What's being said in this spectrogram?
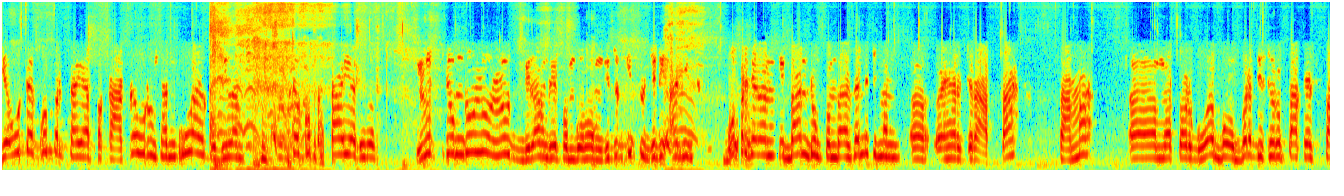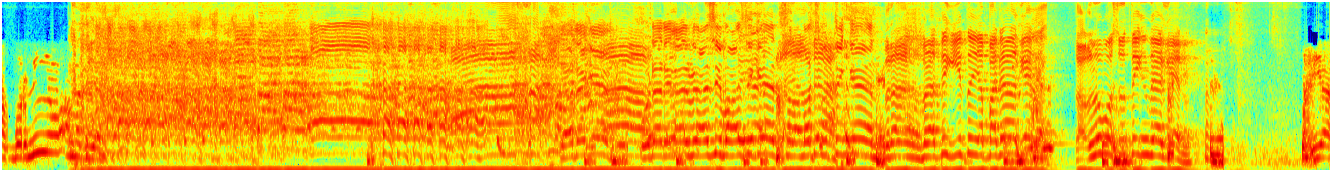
Ya udah gue percaya apa kagak urusan gue. Gue bilang, udah gue percaya. Dia lu cium dulu. Lu bilang dia pembohong gitu-gitu. Jadi anjing. Gue perjalanan di Bandung. Pembahasannya cuma eh, leher jerapah sama eh, motor gue bober disuruh pakai spak Borneo sama dia. Ya udah udah diklarifikasi. Makasih Gen. Selamat Udah. syuting Gen. Ber- berarti gitu ya, padahal Gen, lu mau syuting dah Gen? Iya,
